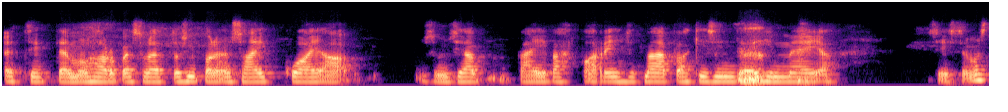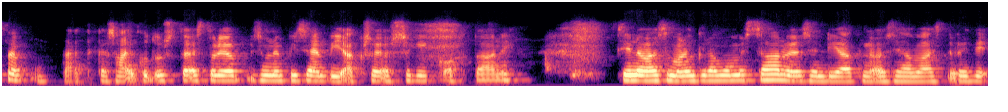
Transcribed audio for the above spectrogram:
et sitten mulla rupesi olemaan tosi paljon saikkua ja semmoisia päivä pari, sitten mä väkisin töihin meen ja siis semmoista pätkäsaikutusta ja sitten oli jo semmoinen pisempi jakso jossakin kohtaa, niin siinä vaiheessa mä olin kyllä mun mielestä saanut jo sen diagnoosin ja mä yritin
